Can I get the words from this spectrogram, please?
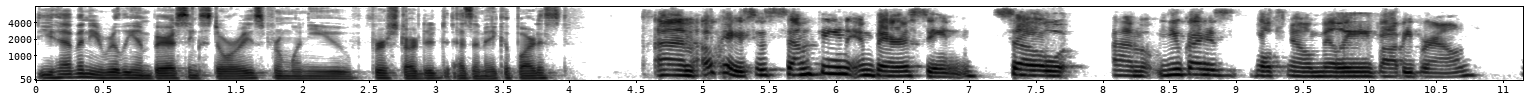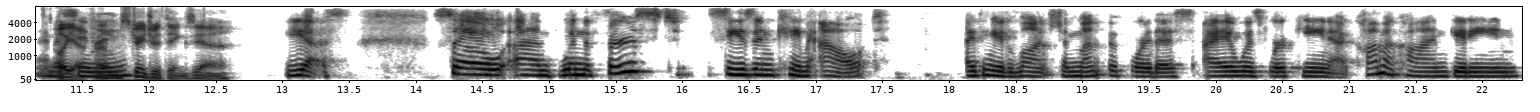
Do you have any really embarrassing stories from when you first started as a makeup artist? Um, okay, so something embarrassing. So um, you guys both know Millie Bobby Brown. I'm Oh yeah, from Stranger Things. Yeah. Yes. So um, when the first season came out, I think it launched a month before this. I was working at Comic Con getting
